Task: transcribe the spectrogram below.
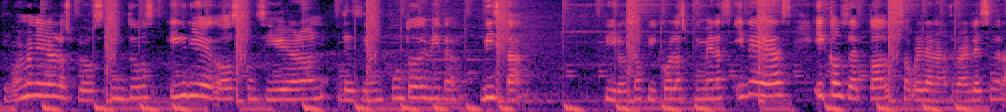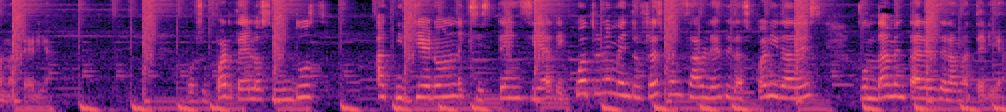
de igual manera los pueblos hindús y griegos concibieron desde un punto de vista filosófico las primeras ideas y conceptos sobre la naturaleza de la materia. Por su parte, los hindús admitieron la existencia de cuatro elementos responsables de las cualidades fundamentales de la materia.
